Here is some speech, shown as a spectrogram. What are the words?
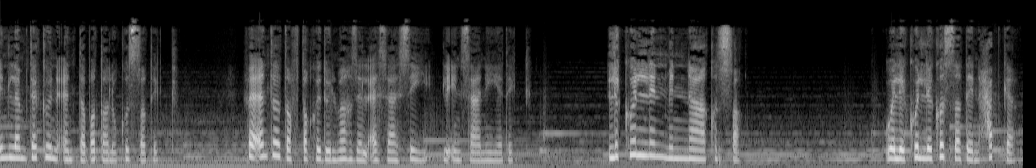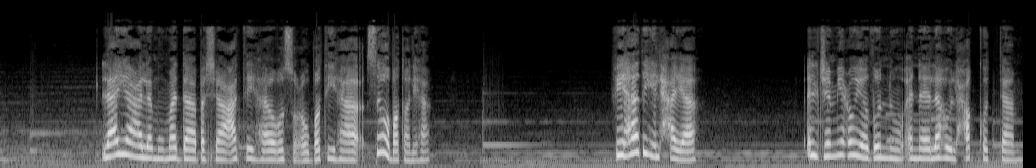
إن لم تكن أنت بطل قصتك فأنت تفتقد المغزى الأساسي لإنسانيتك. لكل منا قصة ولكل قصة حبكة. لا يعلم مدى بشاعتها وصعوبتها سوى بطلها. في هذه الحياة. الجميع يظن أن له الحق التام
